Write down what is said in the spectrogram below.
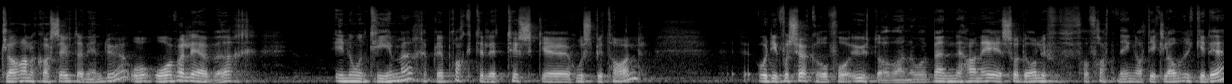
Klarer han å kaste seg ut av vinduet og overlever i noen timer. Ble brakt til et tysk eh, hospital. Og de forsøker å få ut av han men han er i så dårlig forfatning at de klarer ikke det.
